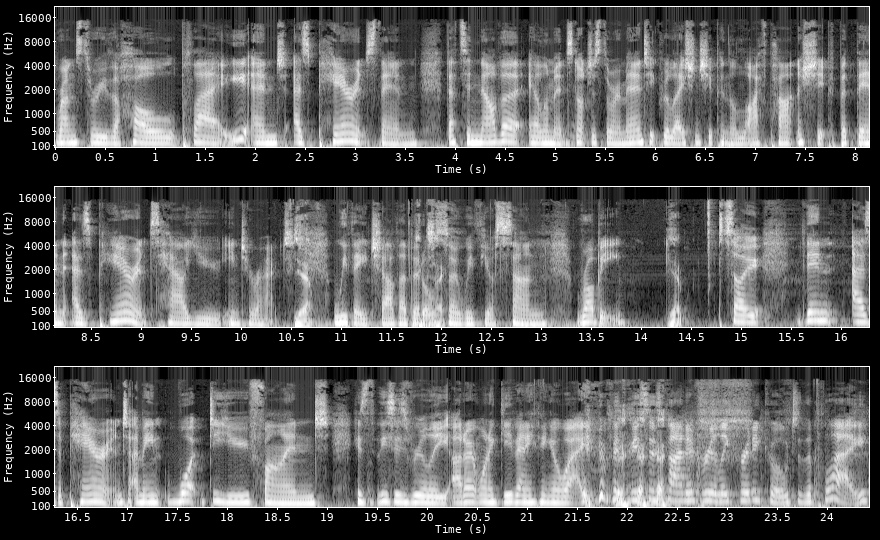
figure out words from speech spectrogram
runs through the whole play. And as parents, then that's another element. It's not just the romantic relationship and the life partnership, but then as parents, how you interact yeah. with each other, but exactly. also with your son, Robbie. Yep. So then, as a parent, I mean, what do you find? Because this is really, I don't want to give anything away, but this is kind of really critical to the play.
